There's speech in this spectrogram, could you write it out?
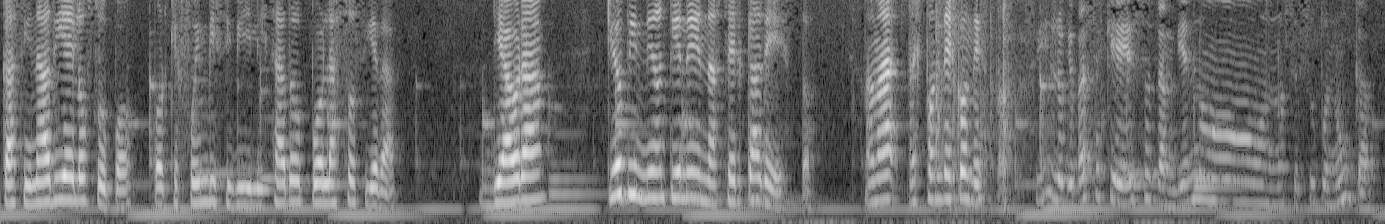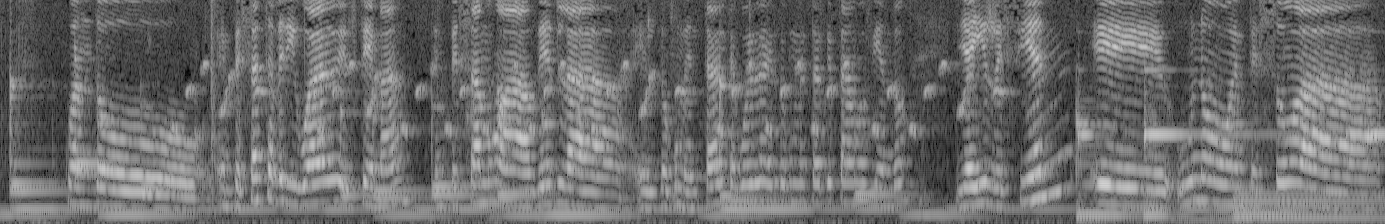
casi nadie lo supo porque fue invisibilizado por la sociedad. Y ahora, ¿qué opinión tienen acerca de esto? Mamá, responde con esto. Sí, lo que pasa es que eso también no, no se supo nunca. Cuando empezaste a averiguar el tema, empezamos a ver la, el documental, ¿te acuerdas del documental que estábamos viendo? Y ahí recién eh, uno empezó a,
